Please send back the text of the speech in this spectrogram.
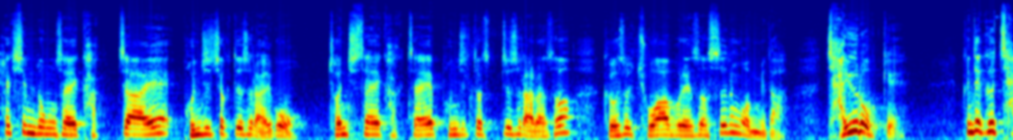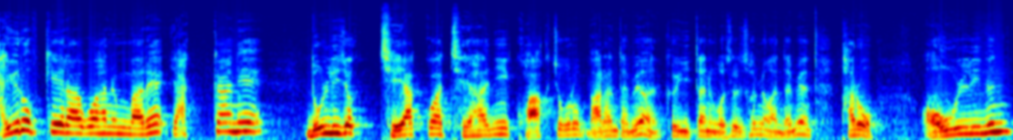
핵심 동사의 각자의 본질적 뜻을 알고 전치사의 각자의 본질적 뜻을 알아서 그것을 조합을 해서 쓰는 겁니다. 자유롭게. 근데 그 자유롭게라고 하는 말에 약간의 논리적 제약과 제한이 과학적으로 말한다면 그 있다는 것을 설명한다면 바로 어울리는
